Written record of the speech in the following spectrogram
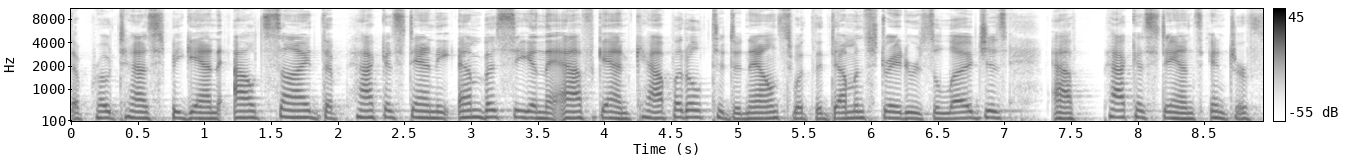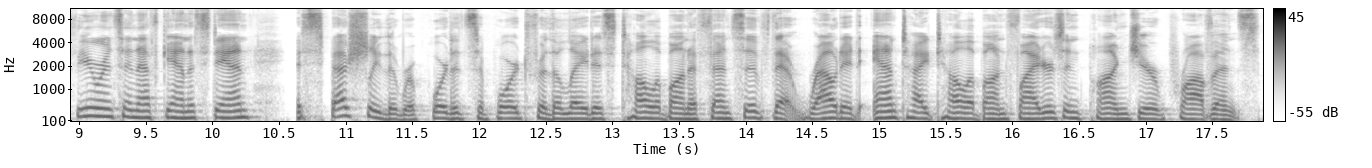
The protest began outside the Pakistani embassy in the Afghan capital to denounce what the demonstrators allege is Af- Pakistan's interference in Afghanistan, especially the reported support for the latest Taliban offensive that routed anti Taliban fighters in Panjshir province.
